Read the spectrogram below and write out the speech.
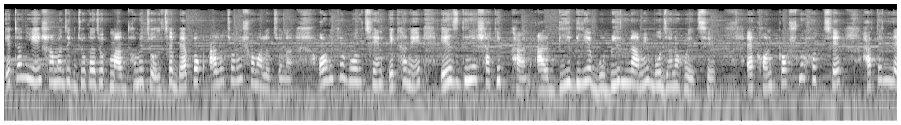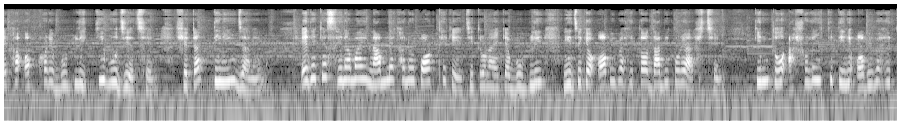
এটা নিয়েই সামাজিক যোগাযোগ মাধ্যমে চলছে ব্যাপক আলোচনা সমালোচনা। অনেকে বলছেন এখানে এস দিয়ে সাকিব খান আর বি দিয়ে বুবলির নামে বোঝানো হয়েছে। এখন প্রশ্ন হচ্ছে, হাতের লেখা অক্ষরে বুবলি কি বুঝিয়েছেন? সেটা তিনিই জানেন। এদিকে সিনেমায় নাম লেখানোর পর থেকেই চিত্রনায়িকা বুবলি নিজেকে অবিবাহিত দাবি করে আসছেন। কিন্তু আসলেই কি তিনি অবিবাহিত?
